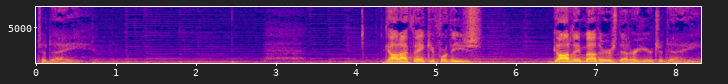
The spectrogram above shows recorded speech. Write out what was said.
today. God, I thank you for these godly mothers that are here today.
